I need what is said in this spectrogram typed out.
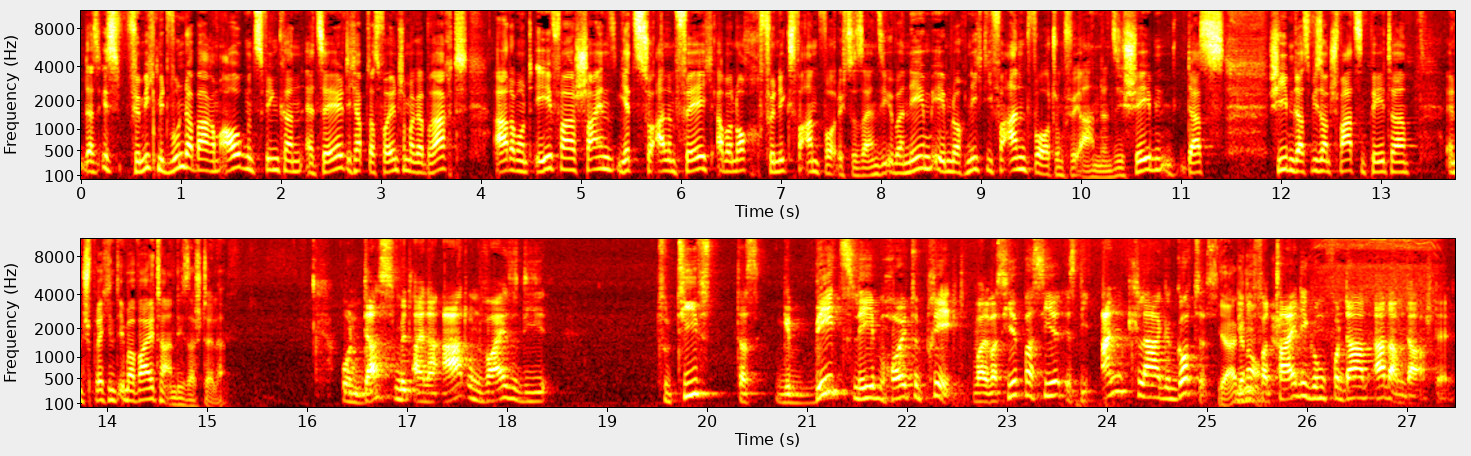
das ist für mich mit wunderbarem Augenzwinkern erzählt. Ich habe das vorhin schon mal gebracht. Adam und Eva scheinen jetzt zu allem fähig, aber noch für nichts verantwortlich zu sein. Sie übernehmen eben noch nicht die Verantwortung für ihr Handeln. Sie schieben das, schieben das wie so einen schwarzen Peter entsprechend immer weiter an dieser Stelle. Und das mit einer Art und Weise, die zutiefst das Gebetsleben heute prägt. Weil was hier passiert, ist die Anklage Gottes, Ja, die genau. die Verteidigung von Da- Adam darstellt.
